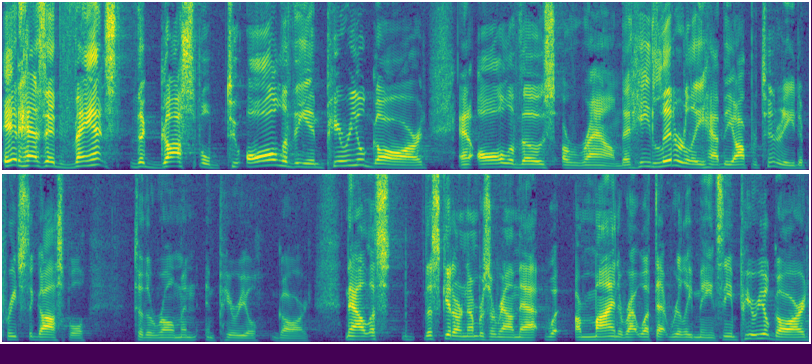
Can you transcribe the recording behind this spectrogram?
it has advanced the gospel to all of the imperial guard and all of those around, that he literally had the opportunity to preach the gospel to the Roman imperial guard. Now, let's, let's get our numbers around that, what, our mind around what that really means. The imperial guard,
